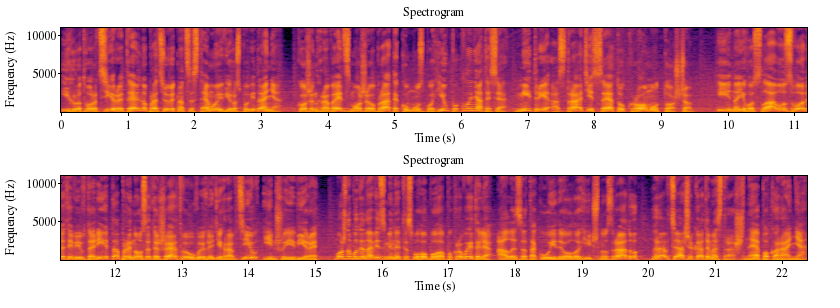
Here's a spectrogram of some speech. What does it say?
Ігротворці ретельно працюють над системою віросповідання. Кожен гравець зможе обрати, кому з богів поклонятися: Мітрі, Астраті, Сету, Крому тощо. І на його славу зводити вівтарі та приносити жертви у вигляді гравців іншої віри. Можна буде навіть змінити свого бога-покровителя, але за таку ідеологічну зраду гравця чекатиме страшне покарання.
